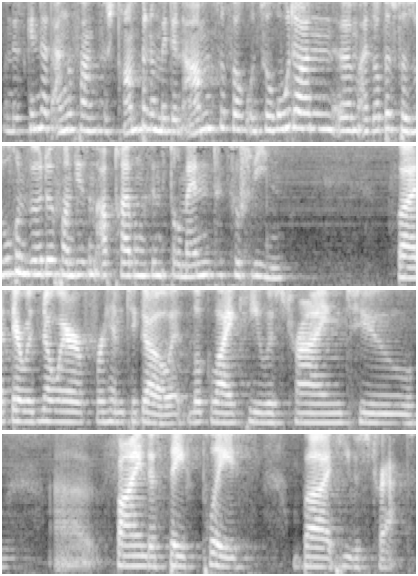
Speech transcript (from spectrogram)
Und das Kind hat angefangen zu strampeln und mit den Armen zu, und zu rudern, ähm, als ob es versuchen würde, von diesem Abtreibungsinstrument zu fliehen. But there was nowhere for him to go. It looked like he was trying to uh, find a safe place, but he was trapped.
